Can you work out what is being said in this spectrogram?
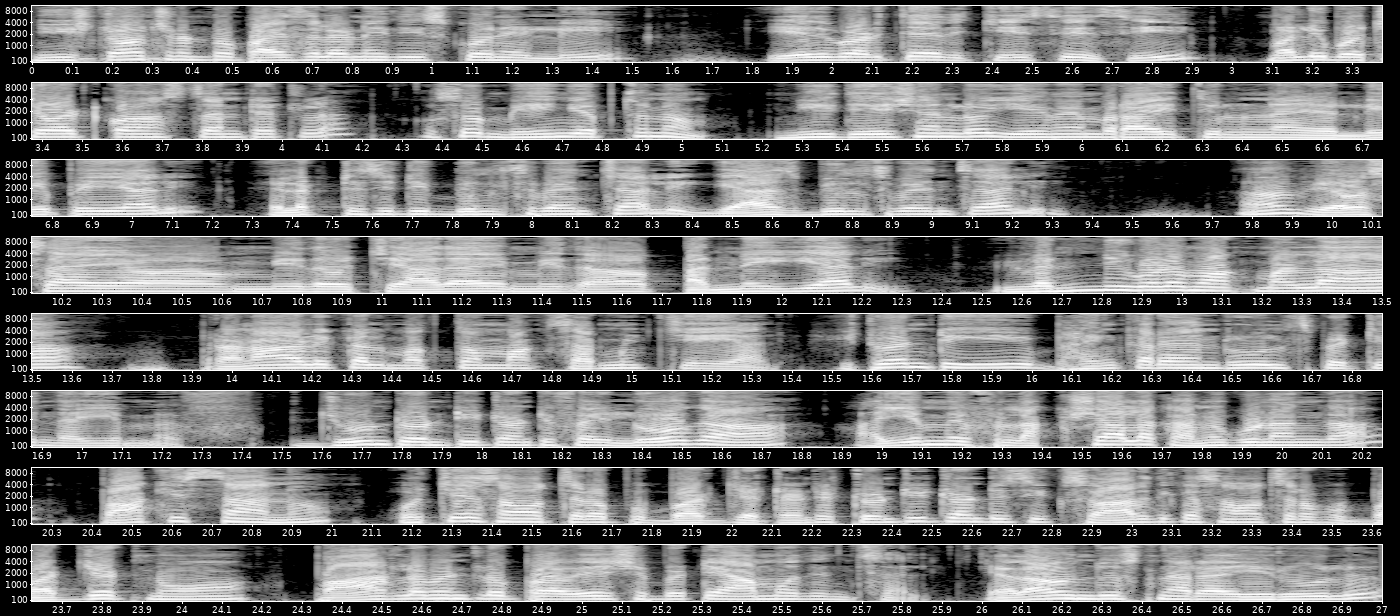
నీ ఇష్టం వచ్చినట్టు పైసలన్నీ తీసుకొని వెళ్ళి ఏది పడితే అది చేసేసి మళ్ళీ బొచ్చబట్టుకొని వస్తాంటే ఎట్లా? సో మేము చెప్తున్నాం నీ దేశంలో ఏమేమి రాయితీలు ఉన్నాయో లేపేయాలి ఎలక్ట్రిసిటీ బిల్స్ పెంచాలి గ్యాస్ బిల్స్ పెంచాలి వ్యవసాయం మీద వచ్చే ఆదాయం మీద పన్ను వేయాలి ఇవన్నీ కూడా మాకు మళ్ళా ప్రణాళికలు మొత్తం మాకు సబ్మిట్ చేయాలి. ఇటువంటి భయంకరమైన రూల్స్ పెట్టింది IMF. June twenty twenty five లోగా ఐఎంఎఫ్ లక్ష్యాలకు అనుగుణంగా పాకిస్తాన్ వచ్చే సంవత్సరపు బడ్జెట్ అంటే ట్వంటీ ట్వంటీ సిక్స్ ఆర్థిక సంవత్సరపు బడ్జెట్ను పార్లమెంట్లో ప్రవేశపెట్టి ఆమోదించాలి. ఎలా ఉంది చూస్తున్నారా ఈ రూల్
